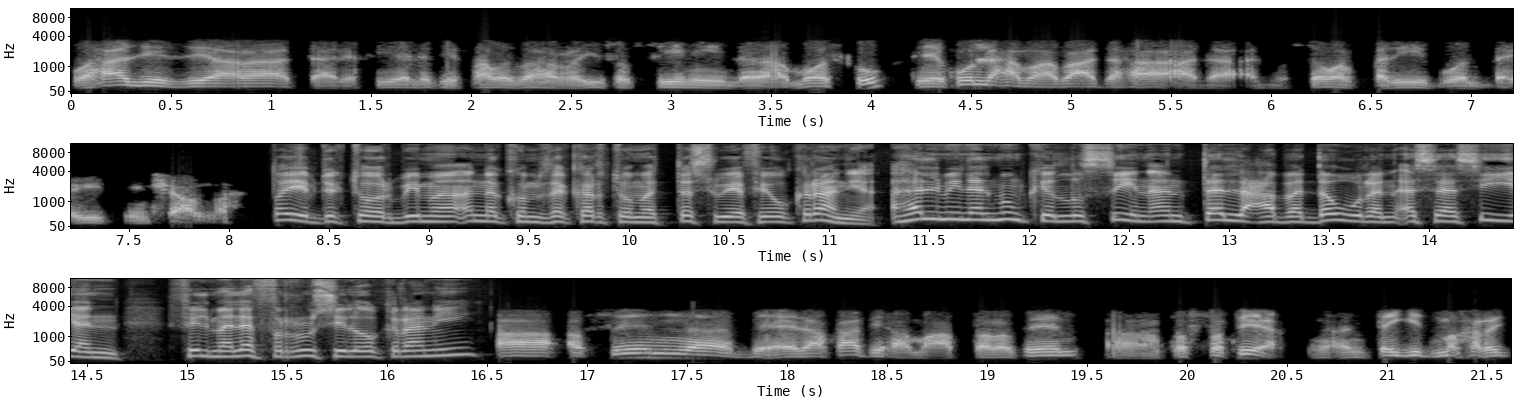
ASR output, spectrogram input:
وهذه الزيارة التاريخية التي قام بها الرئيس الصيني لموسكو سيكون لها ما بعدها على المستوى القريب والبعيد إن شاء الله طيب دكتور بما أنكم ذكرتم التسوية في أوكرانيا هل من الممكن للصين أن تلعب دورا أساسيا في الملف الروسي الأوكراني؟ آه الصين بعلاقاتها مع الطرفين آه تستطيع أن تجد مخرج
